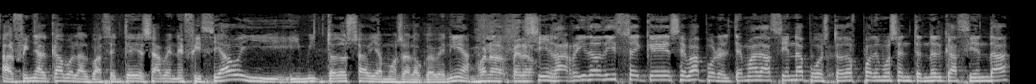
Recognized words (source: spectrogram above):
al fin y al cabo el Albacete se ha beneficiado y, y todos sabíamos a lo que venía. Bueno, pero- Si Garrido dice que se va por el tema de Hacienda, pues todos podemos entender que Hacienda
